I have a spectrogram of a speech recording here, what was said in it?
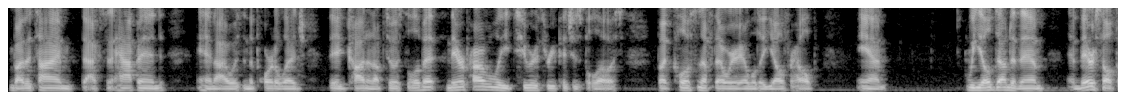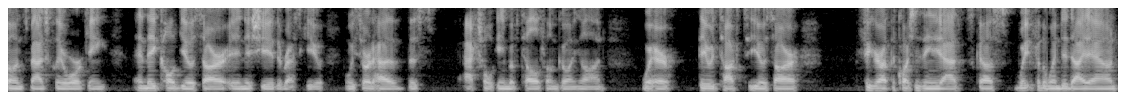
And by the time the accident happened and I was in the portaledge, they had caught up to us a little bit, and they were probably two or three pitches below us, but close enough that we were able to yell for help. And we yelled down to them, and their cell phones magically were working, and they called YOSAR and initiated the rescue. And we sort of had this actual game of telephone going on where they would talk to YOSAR, figure out the questions they need to ask us, wait for the wind to die down,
